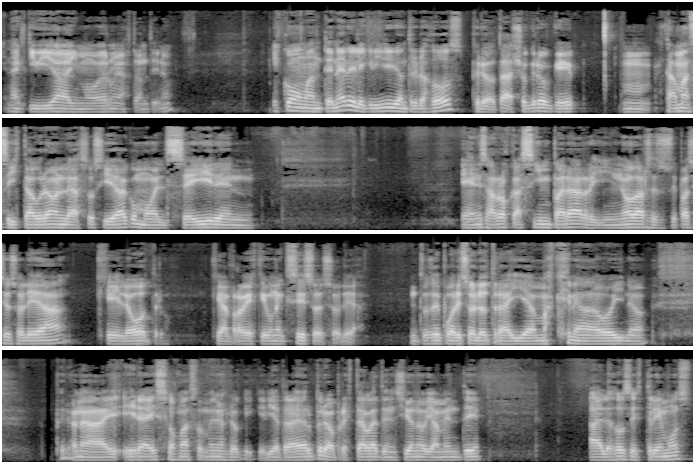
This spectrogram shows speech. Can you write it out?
en actividad y moverme bastante, ¿no? Es como mantener el equilibrio entre los dos, pero ta, yo creo que mm, está más instaurado en la sociedad como el seguir en, en esa rosca sin parar y no darse sus espacios de soledad que lo otro, que al revés, que un exceso de soledad. Entonces por eso lo traía más que nada hoy, ¿no? Pero nada, e-, era eso más o menos lo que quería traer, pero a prestarle atención obviamente a los dos extremos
